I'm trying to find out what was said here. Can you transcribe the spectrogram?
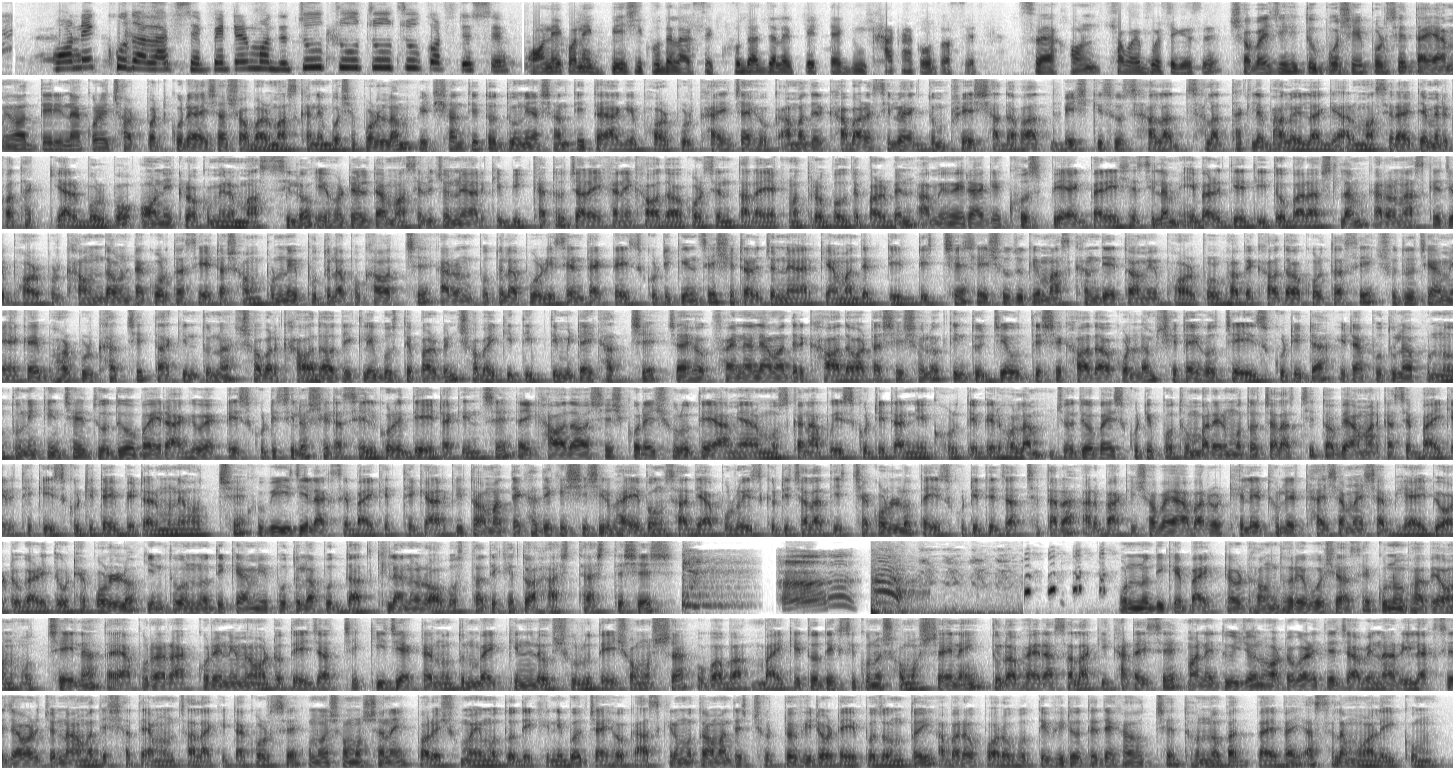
অনেক ক্ষুধা লাগছে পেটের মধ্যে চু চু চু চু করতেছে। অনেক অনেক বেশি ক্ষুধা লাগছে ক্ষুধার জ্বালায় পেটটা একদম খাখা করতেছে। এখন সবাই বসে গেছে। সবাই যেহেতু বসেই পড়ছে, তাই আমিও আর দেরি না করে ছটপট করে আয়সা সবার মাঝখানে বসে পড়লাম। পেট শান্তি তো, দুনিয়া শান্তি, তাই আগে ভরপুর খাই। যাই হোক, আমাদের খাবার ছিল একদম ফ্রেশ সাদা ভাত। বেশ কিছু সালাদ সালাদ থাকলে ভালোই লাগে। আর মাছের আইটেমের কথা কি আর বলব? অনেক রকমের মাছ ছিল। এই হোটেলটা মাছের জন্য আর কি বিখ্যাত। যারা এখানে খাওয়া দাওয়া করছেন, তারাই একমাত্র বলতে পারবেন। আমিও এর আগে খোঁজ পেয়ে একবার এসেছিলাম। এবার দিয়ে দ্বিতীয়বার আসলাম। কারণ আজকে যে ভরপুর খাওন দাওনটা করতেছে, এটা সম্পূর্ণই পুতুলাপু খাওয়াচ্ছে। কারণ পুতুলাপু রিসেন্ট একটা স্কুটি কিনছে, সেটার জন্য আর কি আমাদের টিট দিচ্ছে। সেই সুযোগে মাঝখান দিয়ে তো আমি ভরপুর ভাবে খাওয়া দাওয়া করতেছি। শুধু যে আমি একাই ভরপুর খাচ্ছি তা কিন্তু না, সবার খাওয়া দাওয়া দেখলেই বুঝতে পারবেন সবাই কি তৃপ্তি মিটাই খাচ্ছে। যাই হোক ফাইনালি আমাদের খাওয়া দাওয়াটা শেষ হলো, কিন্তু যে উদ্দেশ্যে খাওয়া দাওয়া করলাম সেটাই হচ্ছে এই স্কুটিটা। এটা পুতুলাপুর নতুনই কিনছে, যদিও বা এর আগেও একটা স্কুটি ছিল, সেটা সেল করে দিয়ে এটা কিনছে। তাই খাওয়া দাওয়া শেষ করে শুরুতে আমি আর মুস্কান আপু স্কুটিটা নিয়ে ঘুরতে বের হলাম। যদিও বা স্কুটি প্রথমবারের মতো চালাচ্ছি, তবে আমার কাছে বাইকের থেকে স্কুটিটাই বেটার মনে হচ্ছে। খুবই ইজি লাগছে বাইকের থেকে আর কি। তো আমার দেখা দেখি শিশির ভাই এবং সাদে আপুরও স্কুটি চালাতে ইচ্ছা করল, তাই স্কুটিতে যাচ্ছে তারা। আর বাকি সবাই আবারও ঠেলে ঠুলে ঠাইসা মাইসা ভিআইপি অটো গাড়িতে উঠে পড়ল। কিন্তু অন্যদিকে আমি পুতুলাপুর দাঁত খিলানোর অবস্থা দেখে তো হাসতে হাসতে শেষ। অন্যদিকে বাইকটাও ঢং ধরে বসে আছে, কোনোভাবে অন হচ্ছেই না। তাই আপুরা রাগ করে নেমে অটোতেই যাচ্ছে। কি যে একটা নতুন বাইক কিনলেও শুরুতেই সমস্যা। ও বাবা, বাইকে তো দেখছি কোনো সমস্যাই নাই। তুলা ভাইরা চালাকি খাটাইছে। মানে দুইজন অটো গাড়িতে যাবে না। রিল্যাক্সে যাওয়ার জন্য আমাদের সাথে এমন চালাকিটা করছে। কোনো সমস্যা নাই। পরে সময় মতো দেখে নিব। যাই হোক, আজকের মতো আমাদের ছোট্ট ভিডিওটা এই পর্যন্তই। আবারও পরবর্তী ভিডিওতে দেখা হচ্ছে। ধন্যবাদ। Bye bye. আসসালামু আলাইকুম।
